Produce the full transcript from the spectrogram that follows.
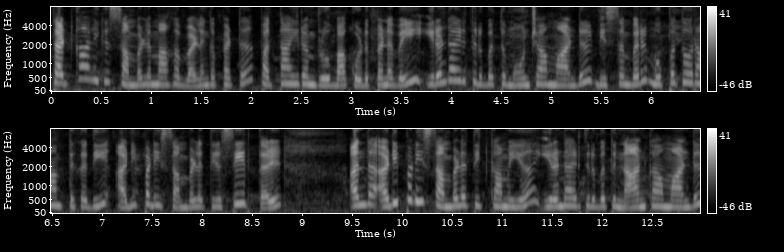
தற்காலிக சம்பளமாக வழங்கப்பட்ட பத்தாயிரம் ரூபாய் கொடுப்பனவை இரண்டாயிரத்தி இருபத்தி மூன்றாம் ஆண்டு டிசம்பர் முப்பத்தோராம் திகதி அடிப்படை சம்பளத்தில் சேர்த்தல் அந்த அடிப்படை சம்பளத்திற்கமைய இரண்டாயிரத்தி இருபத்தி நான்காம் ஆண்டு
